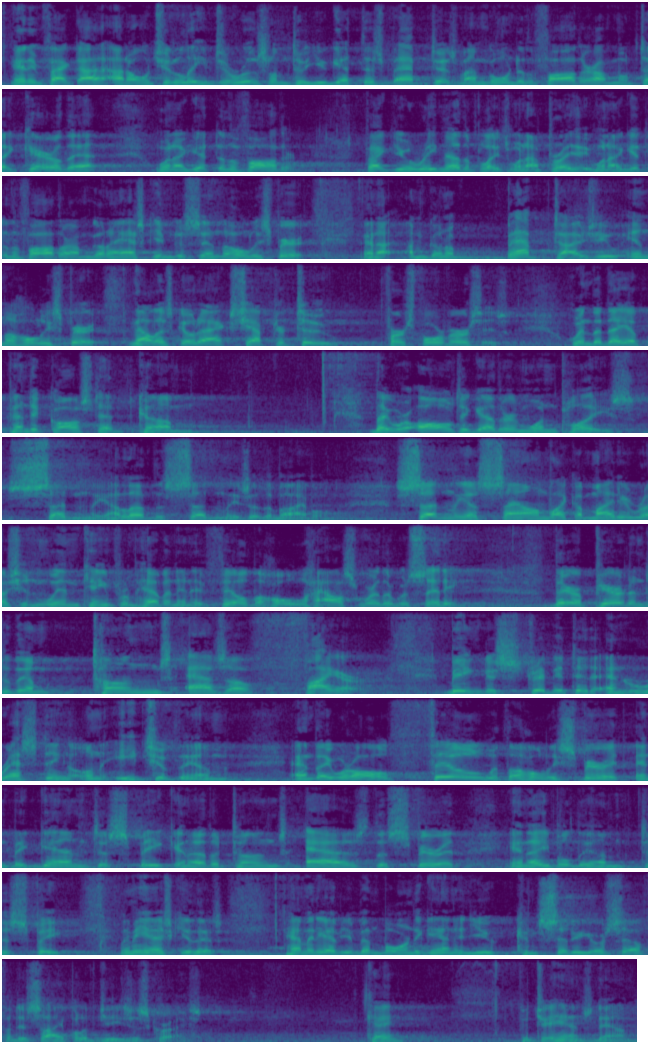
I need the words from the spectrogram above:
And in fact, I, I, don't want you to leave Jerusalem until you get this baptism. I'm going to the Father. I'm going to take care of that when I get to the Father. In fact, you'll read another place. When I pray, when I get to the Father, I'm going to ask Him to send the Holy Spirit. And I, I'm going to baptize you in the Holy Spirit. Now let's go to Acts chapter 2, first four verses. When the day of Pentecost had come, they were all together in one place. Suddenly, I love the suddenlies of the Bible. Suddenly, a sound like a mighty rushing wind came from heaven, and it filled the whole house where they were sitting. There appeared unto them tongues as of fire, being distributed and resting on each of them. And they were all filled with the Holy Spirit and began to speak in other tongues as the Spirit enabled them to speak. Let me ask you this How many of you have been born again and you consider yourself a disciple of Jesus Christ? Okay? Put your hands down.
